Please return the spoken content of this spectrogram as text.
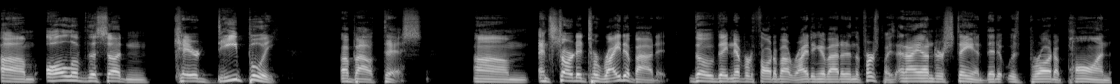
um, all of the sudden cared deeply about this, um, and started to write about it, though they never thought about writing about it in the first place. And I understand that it was brought upon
